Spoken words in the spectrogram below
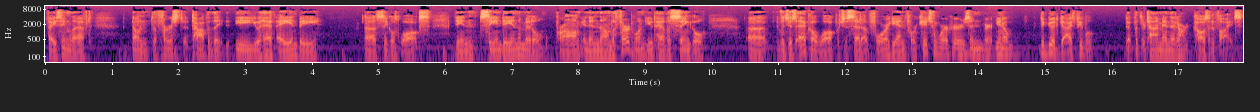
facing left. On the first top of the E, you would have A and B uh, singles walks, then C and D in the middle prong, and then on the third one, you'd have a single, uh, which is echo walk, which is set up for again for kitchen workers and you know the good guys, people that put their time in that aren't causing fights,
